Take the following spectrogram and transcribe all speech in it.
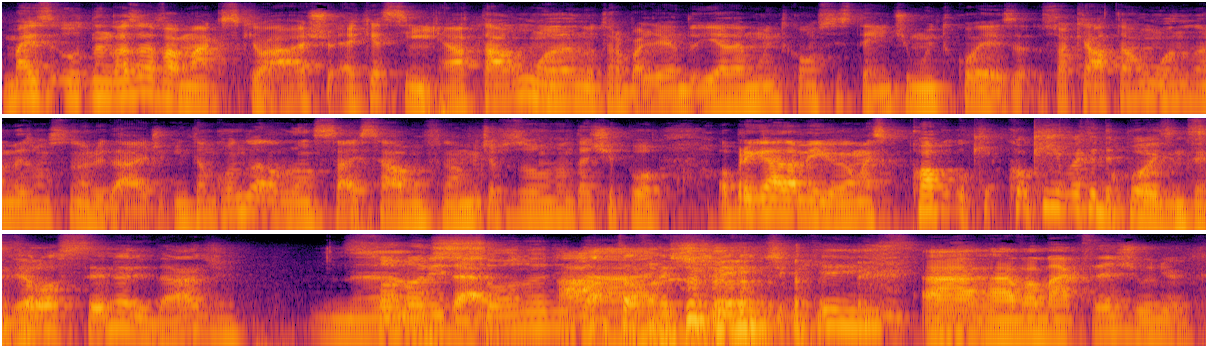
Mas o negócio da Ava Max que eu acho é que assim, ela tá um ano trabalhando e ela é muito consistente, muito coesa. Só que ela tá um ano na mesma sonoridade. Então quando ela lançar esse álbum, finalmente as pessoas vão estar tipo, obrigado amiga, mas qual, o, que, o que vai ter depois, Você entendeu? falou senioridade? Não, Sonoridade. Sonoridade. Ah, tá, falei, gente, que isso? A, Ava Max é júnior.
